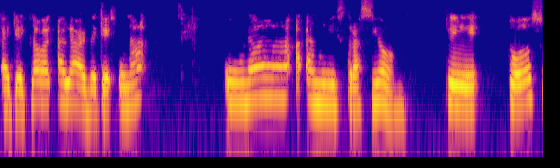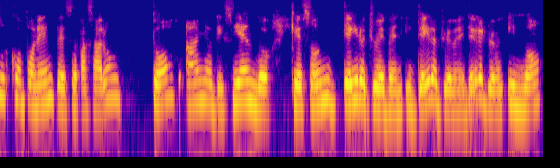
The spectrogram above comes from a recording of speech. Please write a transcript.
hay, que hablar de que una, una administración que todos sus componentes se pasaron dos años diciendo que son data driven y data driven y data driven y no,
